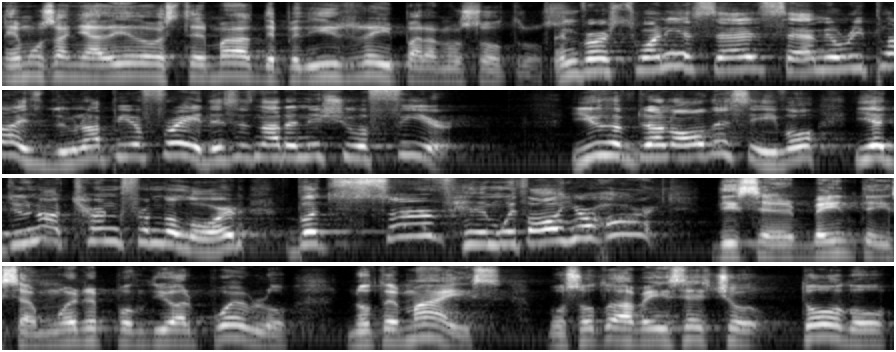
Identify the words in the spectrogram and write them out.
hemos añadido este mal de pedir rey para nosotros. In verse 20, it says, Samuel replies, Do not be afraid. This is not an issue of fear. You have done all this evil, yet do not turn from the Lord, but serve him with all your heart. Dice el 20, y Samuel respondió al pueblo, no temáis, vosotros habéis hecho todo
